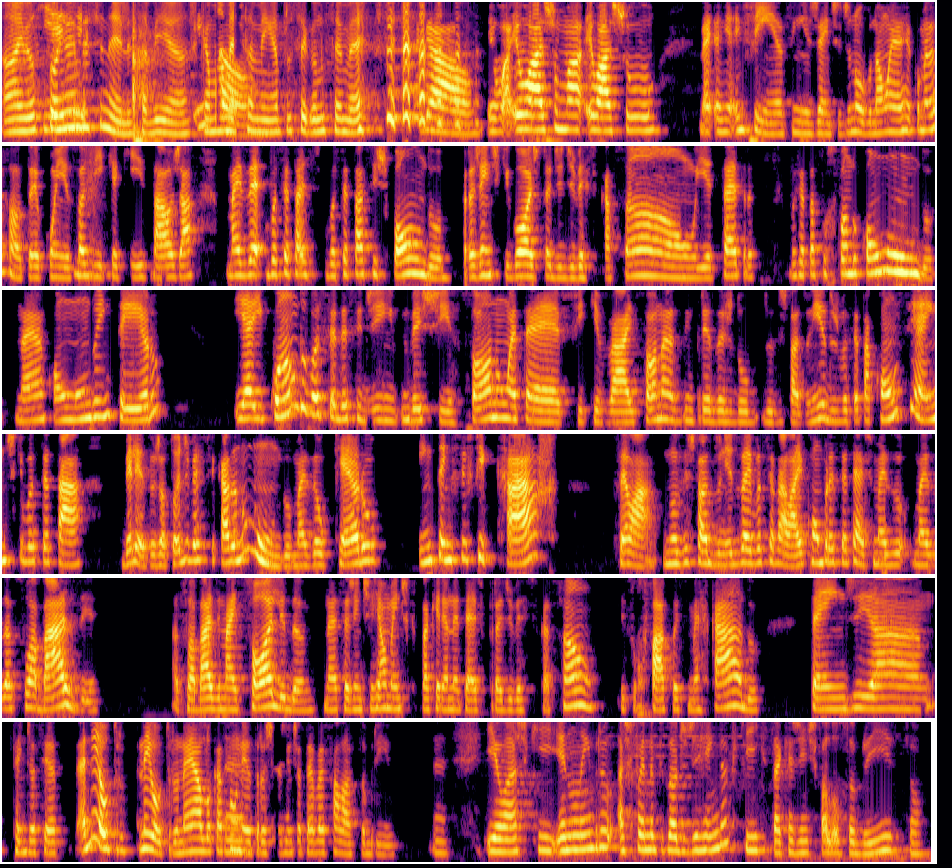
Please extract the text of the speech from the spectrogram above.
Ai, meu sonho ele... é investir nele, sabia? Acho então, que é uma meta então. minha para o segundo semestre. Legal. Eu, eu acho uma. Eu acho. Né, enfim, assim, gente, de novo, não é recomendação. Eu conheço a Vicky aqui e tal já, mas é, você está você tá se expondo para gente que gosta de diversificação e etc. Você está surfando com o mundo, né? Com o mundo inteiro. E aí, quando você decidir investir só num ETF que vai só nas empresas do, dos Estados Unidos, você está consciente que você está, beleza, eu já estou diversificada no mundo, mas eu quero intensificar, sei lá, nos Estados Unidos, aí você vai lá e compra esse ETF, mas, mas a sua base a sua base mais sólida, né, se a gente realmente está querendo ETF para diversificação e surfar com esse mercado, tende a, tende a ser é neutro, é neutro, né? A alocação é. neutra, acho que a gente até vai falar sobre isso. É. E eu acho que, eu não lembro, acho que foi no episódio de renda fixa que a gente falou sobre isso.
